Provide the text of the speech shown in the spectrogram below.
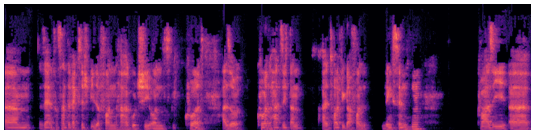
ähm, sehr interessante Wechselspiele von Haraguchi und Kurt. Also Kurt hat sich dann halt häufiger von links hinten quasi äh,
